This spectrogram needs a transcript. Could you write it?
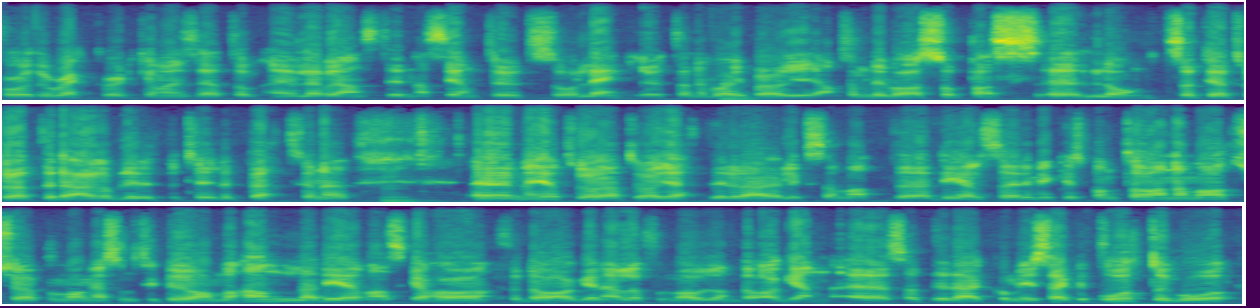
For the record kan man säga att de, eh, leveranstiderna ser inte ut så längre utan det var i början som det var så pass eh, långt. Så jag tror att det där har blivit betydligt bättre nu. Mm. Eh, men jag tror att du har rätt i det där liksom att eh, dels är det mycket spontana matköp och många som tycker om att handla det man ska ha för dagen eller för morgondagen. Eh, så att det där kommer ju säkert återgå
